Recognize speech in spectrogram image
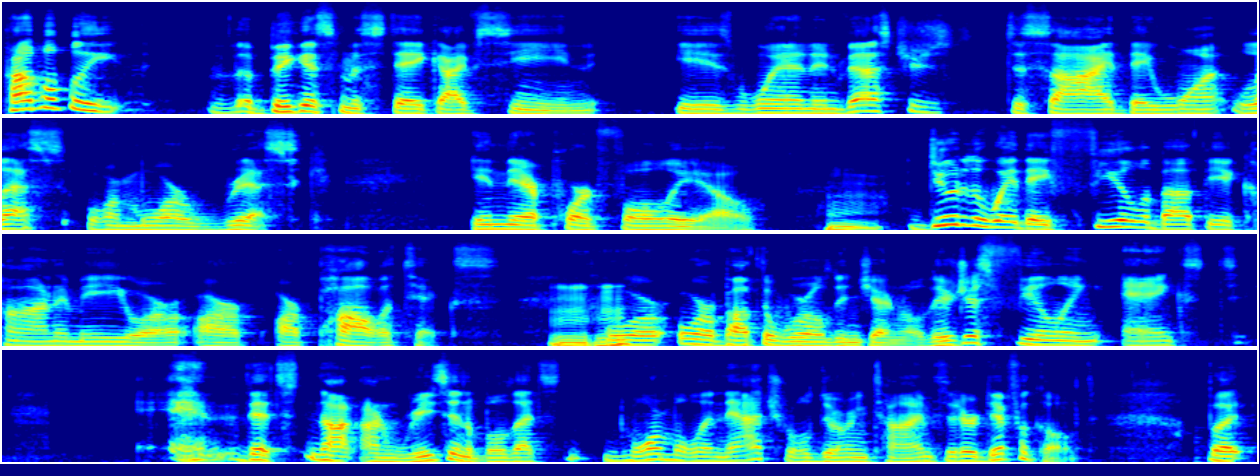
Probably the biggest mistake I've seen is when investors decide they want less or more risk in their portfolio hmm. due to the way they feel about the economy or our, our politics mm-hmm. or, or about the world in general. They're just feeling angst and that's not unreasonable that's normal and natural during times that are difficult. But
